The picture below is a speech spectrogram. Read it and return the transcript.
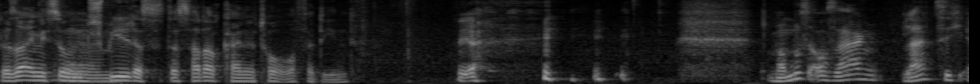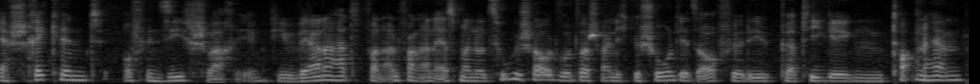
Das ist eigentlich so Ähm. ein Spiel, das, das hat auch keine Tore verdient. Ja. Man muss auch sagen, Leipzig erschreckend offensiv schwach irgendwie. Werner hat von Anfang an erstmal nur zugeschaut, wurde wahrscheinlich geschont, jetzt auch für die Partie gegen Tottenham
